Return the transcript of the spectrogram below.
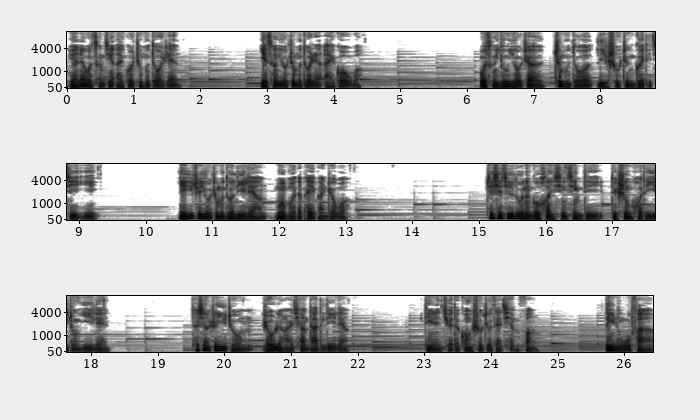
原来我曾经爱过这么多人。也曾有这么多人爱过我，我曾拥有着这么多隶属珍贵的记忆，也一直有这么多力量默默地陪伴着我。这些记录能够唤醒心底对生活的一种依恋，它像是一种柔软而强大的力量，令人觉得光束就在前方，令人无法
